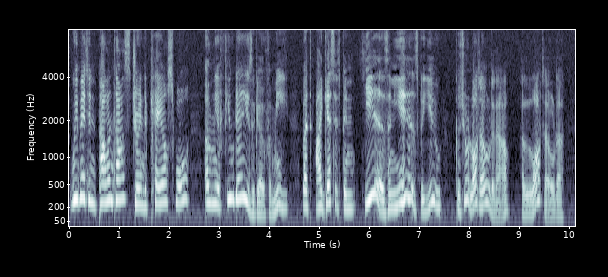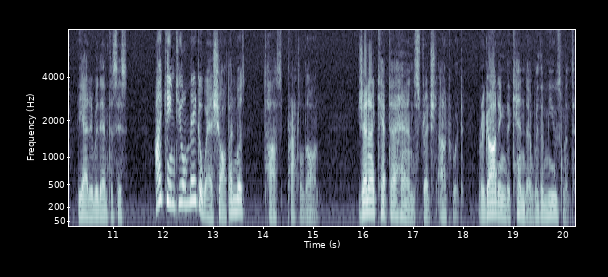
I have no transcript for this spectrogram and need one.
We met in Palanthas during the Chaos War, only a few days ago for me, but I guess it's been years and years for you, because you're a lot older now, a lot older, he added with emphasis. I came to your megaware shop and was... Tas prattled on. Jenna kept her hand stretched outward regarding the kender with amusement,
